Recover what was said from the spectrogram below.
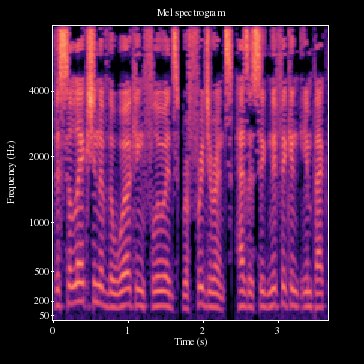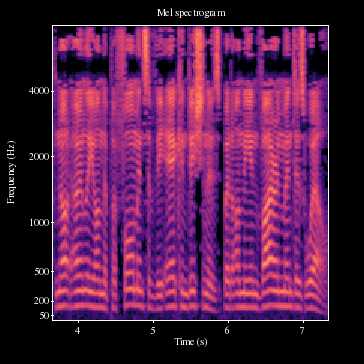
The selection of the working fluids refrigerants has a significant impact not only on the performance of the air conditioners but on the environment as well.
